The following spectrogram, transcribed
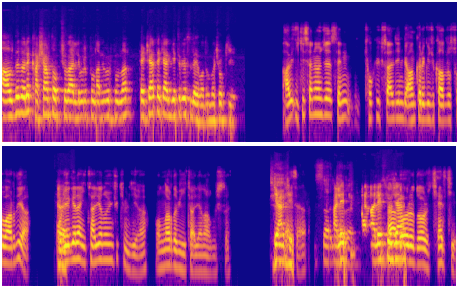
aldığı böyle kaşar topçular Liverpool'dan Liverpool'dan teker teker getiriyor Süleyman çok iyi. Abi iki sene önce senin çok yükseldiğin bir Ankara gücü kadrosu vardı ya. Oraya Evet. gelen İtalyan oyuncu kimdi ya? Onlar da bir İtalyan almıştı. Cerci. Alessio Cerci. doğru doğru. Çerçi.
